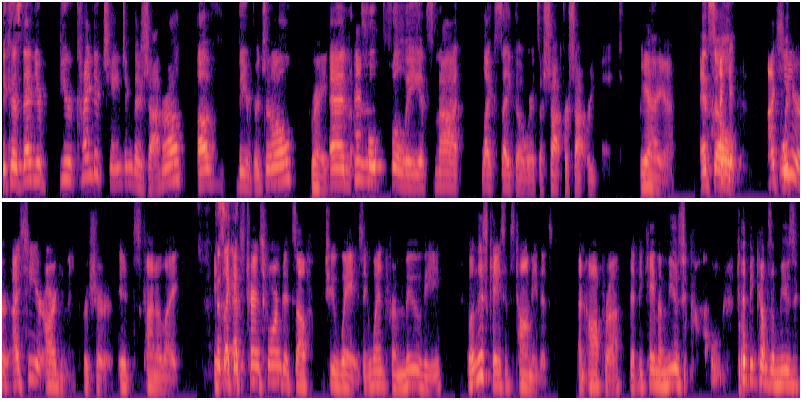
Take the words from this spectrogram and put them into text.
Because then you're you're kind of changing the genre of the original, Right. and, And- hopefully it's not like Psycho where it's a shot for shot remake. Yeah, yeah. And so I, can, I see with- your I see your argument for sure. It's kind of like it's like, like, it's transformed itself two ways. It went from movie. Well, in this case, it's Tommy that's an opera that became a musical that becomes a music.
